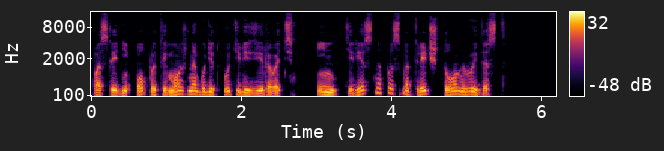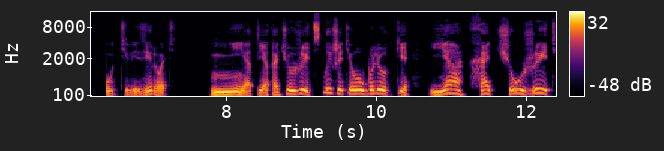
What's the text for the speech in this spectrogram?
Последний опыт и можно будет утилизировать. Интересно посмотреть, что он выдаст». «Утилизировать? Нет, я хочу жить, слышите, ублюдки? Я хочу жить,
